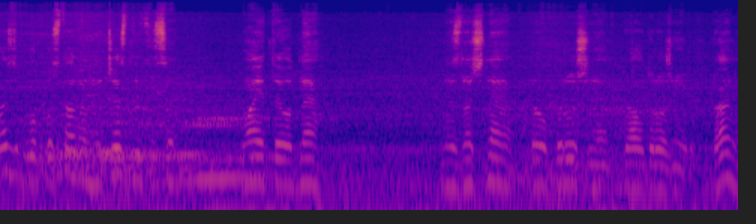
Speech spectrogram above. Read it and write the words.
Вказі було поставлено числитися, маєте одне незначне правопорушення правил дорожнього руху, правильно?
